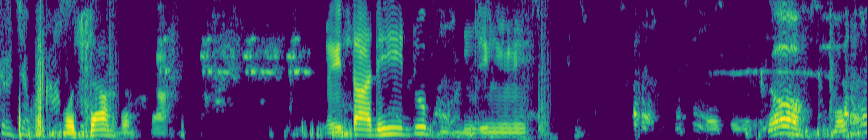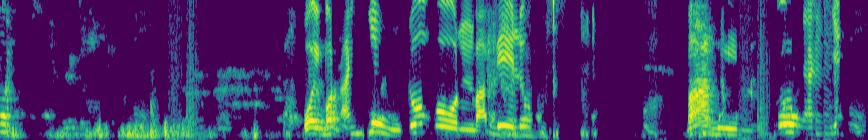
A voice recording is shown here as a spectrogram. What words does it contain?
Kerja bagus. Bocah, bocah. Dari tadi hidup anjing ini. Loh, bobot. Woi bot anjing, turun babi lu, bagus. babi turun anjing.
